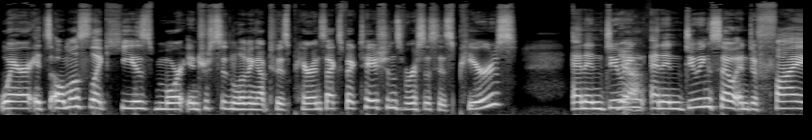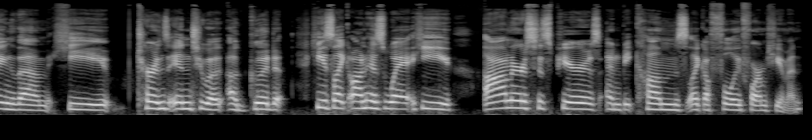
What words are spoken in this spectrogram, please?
where it's almost like he is more interested in living up to his parents' expectations versus his peers. And in doing Yeah. and in doing so and defying them, he turns into a, a good he's like on his way he honors his peers and becomes like a fully formed human.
